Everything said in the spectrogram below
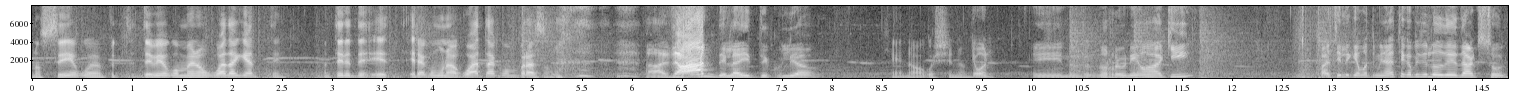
No sé, weón. pero Te, veo con menos guata que antes. Antes era, era como una guata con brazos. ¿A dónde la diste, culiao? Que no, coche, no. Ya bueno, eh, nos, nos reunimos aquí para decirle que vamos a terminar este capítulo de Dark Souls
